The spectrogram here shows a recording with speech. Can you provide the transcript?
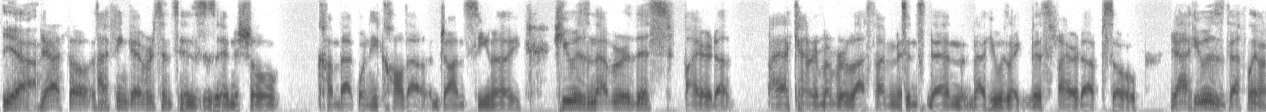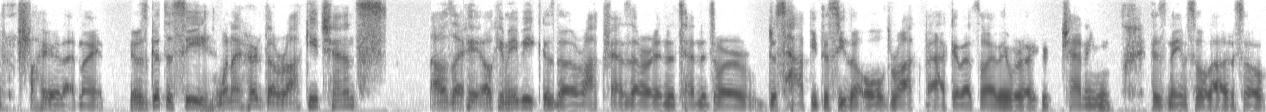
Yeah. Yeah, so I think ever since his initial comeback when he called out John Cena, he was never this fired up. I I can't remember the last time since then that he was like this fired up. So yeah, he was definitely on fire that night. It was good to see. When I heard the Rocky chants, I was like, hey, okay, maybe because the Rock fans that are in attendance were just happy to see the old Rock back, and that's why they were like chanting his name so loud. So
